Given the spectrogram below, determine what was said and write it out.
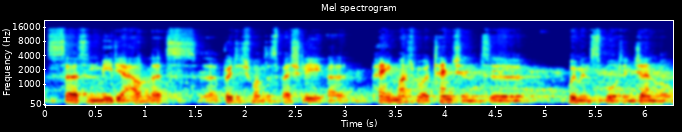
certain media outlets, uh, British ones especially, uh, paying much more attention to women's sport in general.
